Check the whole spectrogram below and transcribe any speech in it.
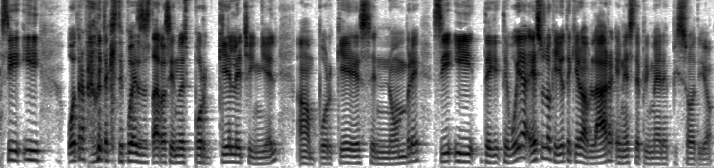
Sí, y otra pregunta que te puedes estar haciendo es ¿por qué leche y miel? Um, ¿Por qué ese nombre? Sí, y te, te, voy a... Eso es lo que yo te quiero hablar en este primer episodio.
